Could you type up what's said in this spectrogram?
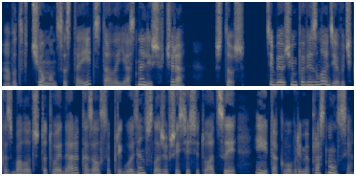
А вот в чем он состоит, стало ясно лишь вчера. Что ж, тебе очень повезло, девочка с болот, что твой дар оказался пригоден в сложившейся ситуации и так вовремя проснулся.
